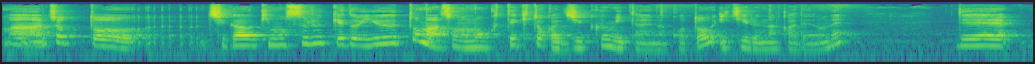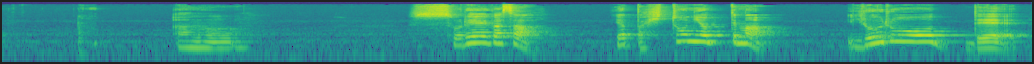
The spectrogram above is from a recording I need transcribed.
まあちょっと違う気もするけど言うとまあその目的とか軸みたいなこと？生きる中でのね。であのそれがさやっぱ人によってまあいろいろで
